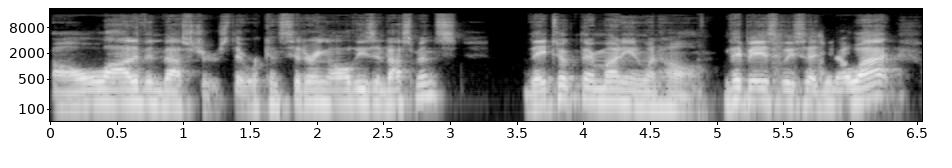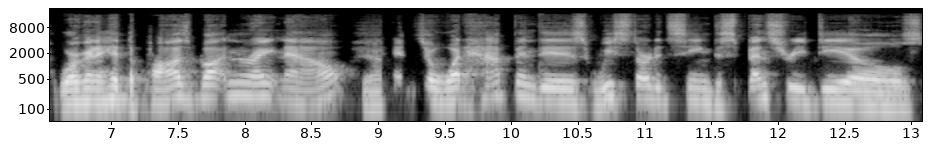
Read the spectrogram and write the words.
A lot of investors that were considering all these investments they took their money and went home. They basically said, you know what? We're going to hit the pause button right now. Yeah. And so what happened is we started seeing dispensary deals,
